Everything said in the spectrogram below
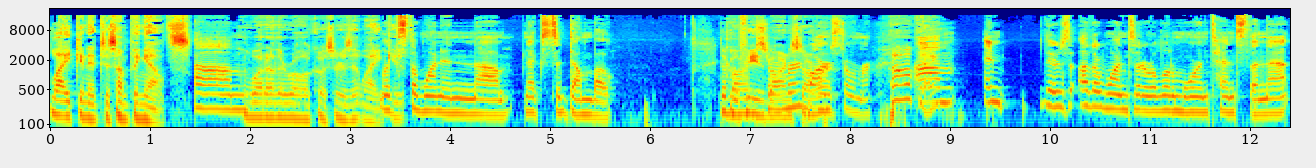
liken it to something else. Um, what other roller coaster is it like? What's the one in um, next to Dumbo? The Goofy's Barnstormer? Barnstormer? Barnstormer. Oh, okay. Um, and there's other ones that are a little more intense than that.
